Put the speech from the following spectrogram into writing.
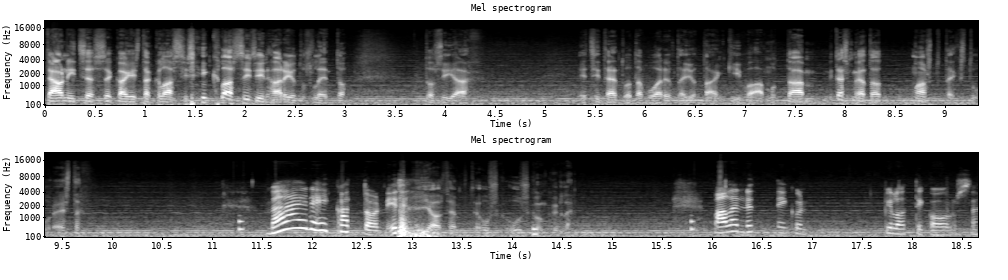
Tää on itse asiassa se kaikista klassisin, klassisin harjoituslento tosiaan. Etsitään tuolta vuorilta jotain kivaa, mutta mitäs mieltä oot maastotekstuureista? Mä en ehdi kattoo niitä. Joo, se, se usko, uskon kyllä. Mä olen nyt niin kuin pilottikoulussa.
